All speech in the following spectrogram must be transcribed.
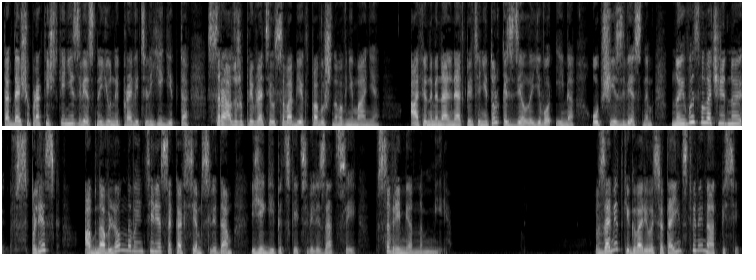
тогда еще практически неизвестный юный правитель Египта, сразу же превратился в объект повышенного внимания, а феноменальное открытие не только сделало его имя общеизвестным, но и вызвало очередной всплеск обновленного интереса ко всем следам египетской цивилизации в современном мире. В заметке говорилось о таинственной надписи,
